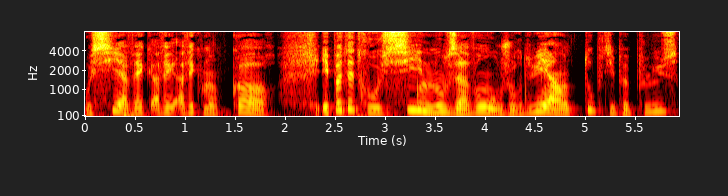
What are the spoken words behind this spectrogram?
aussi avec, avec, avec mon corps. Et peut-être aussi nous avons aujourd'hui un tout petit peu plus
